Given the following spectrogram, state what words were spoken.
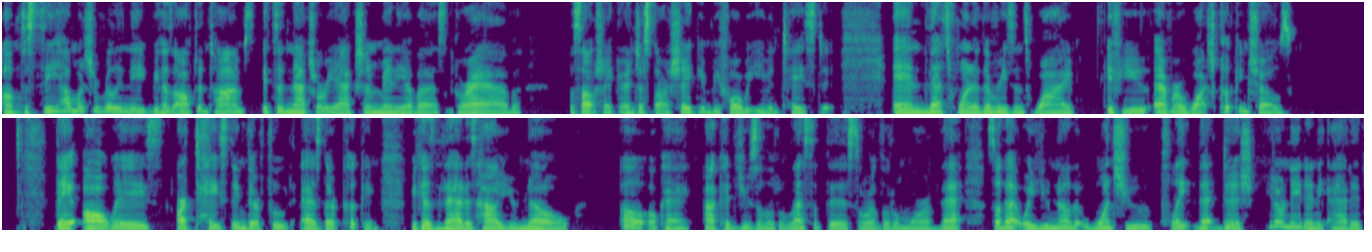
um, to see how much you really need because oftentimes it's a natural reaction. Many of us grab the salt shaker and just start shaking before we even taste it. And that's one of the reasons why, if you ever watch cooking shows, they always are tasting their food as they're cooking because that is how you know oh, okay, I could use a little less of this or a little more of that. So that way you know that once you plate that dish, you don't need any added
